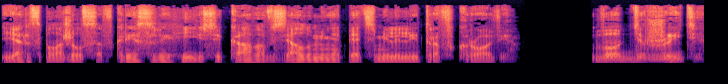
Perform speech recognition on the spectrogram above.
Я расположился в кресле, и Исикава взял у меня пять миллилитров крови. «Вот, держите».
